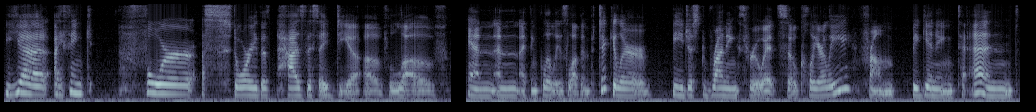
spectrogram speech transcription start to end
Yet i think for a story that has this idea of love and and i think lily's love in particular be just running through it so clearly from beginning to end.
